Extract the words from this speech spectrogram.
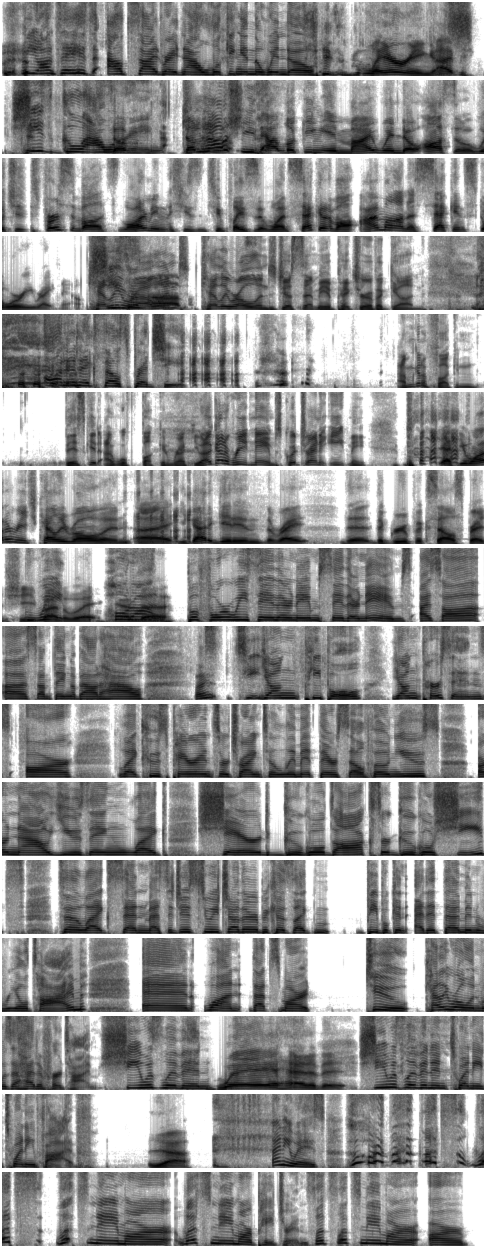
Beyonce is outside right now looking in the window. she's glaring. I've She's glowering. somehow she's out looking in my window also, which is first of all, it's alarming that she's in two places at once. Second of all, I'm on a second story right now. Kelly She's a- Rowland. Um, Kelly Rowland just sent me a picture of a gun. on an Excel spreadsheet. I'm gonna fucking biscuit. I will fucking wreck you. I gotta read names. Quit trying to eat me. Yeah, if you want to reach Kelly Rowland, uh, you got to get in the right the the group Excel spreadsheet. by the way, Hold And, on. uh, Before we say their names, say their names. I saw uh, something about how What? t- young people, young persons are like whose parents are trying to limit their cell phone use are now using like shared Google Docs or Google Sheets to like send messages to each other because like m- people can edit them in real time. And one, that's smart. Two, Kelly Rowland was ahead of her time. She was living way ahead of it. she was living in 2025. Yeah. Anyways, who are let, let's let's let's name our let's name our patrons. Let's let's name our our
